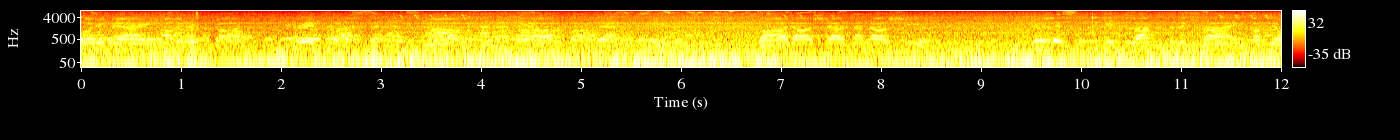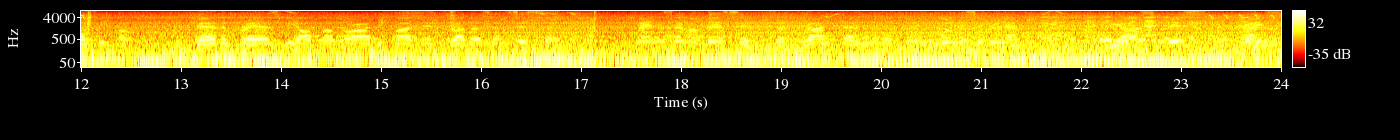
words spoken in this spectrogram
Holy Mary, Mother of God, pray for us sinners, now and at the hour of our death. Amen. God, our shelter and our shield, you listen in love to the cry of your people. Hear the prayers we offer for our departed brothers and sisters. Cleanse them of their sins and grant them the fullness of redemption. We ask this through Christ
